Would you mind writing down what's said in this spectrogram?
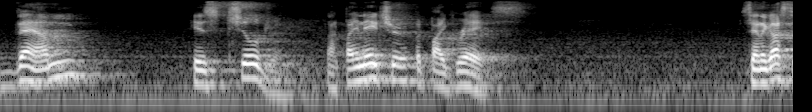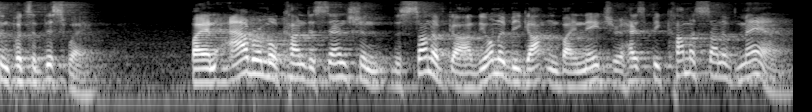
them his children, not by nature, but by grace. St. Augustine puts it this way By an admirable condescension, the Son of God, the only begotten by nature, has become a Son of man,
